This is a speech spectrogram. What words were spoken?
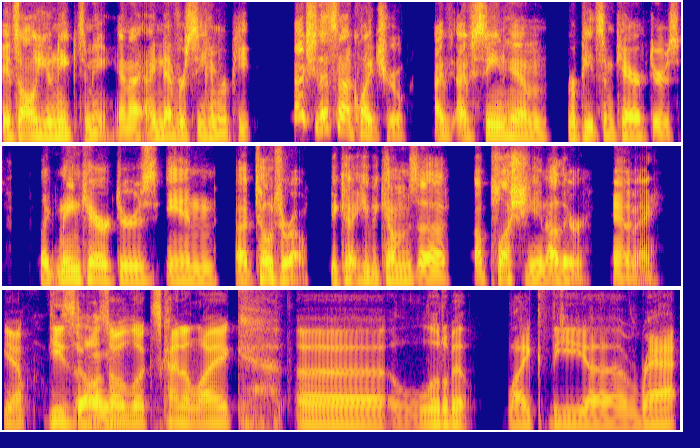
it's all unique to me, and I, I never see him repeat. Actually, that's not quite true. I've I've seen him repeat some characters, like main characters in uh, Totoro, because he becomes a a plushie in other anime. Yep, he's So, I also mean- looks kind of like uh, a little bit like the uh, rat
